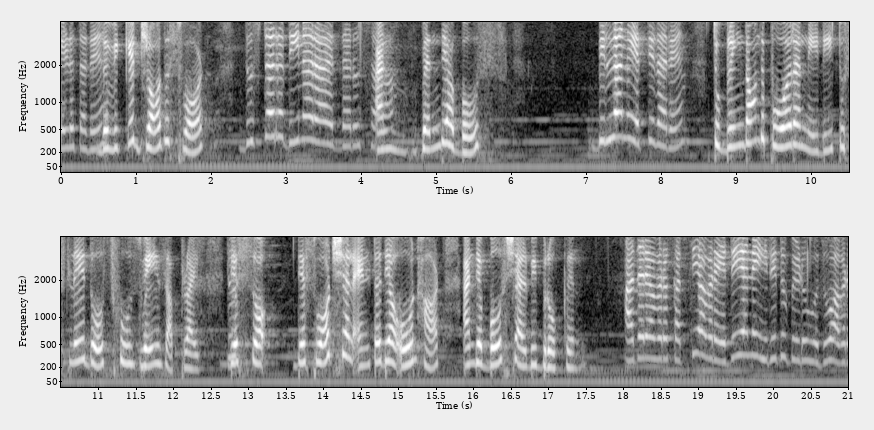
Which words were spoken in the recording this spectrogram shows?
ಹೇಳುತ್ತದೆ The wicked draw the sword ದುಷ್ಟರು ದೀನರಾದರೂ ಸಹ and bend their bows ಬಿಲ್ಲನ್ನು ಎತ್ತಿದರೆ to bring down the poor and needy, to slay those whose way is upright. Their, so- their sword shall enter their own heart, and their bows shall be broken. ಆದರೆ ಅವರ ಕತ್ತಿ ಅವರ ಎದೆಯನ್ನೇ ಹಿರಿದು ಬಿಡುವುದು ಅವರ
